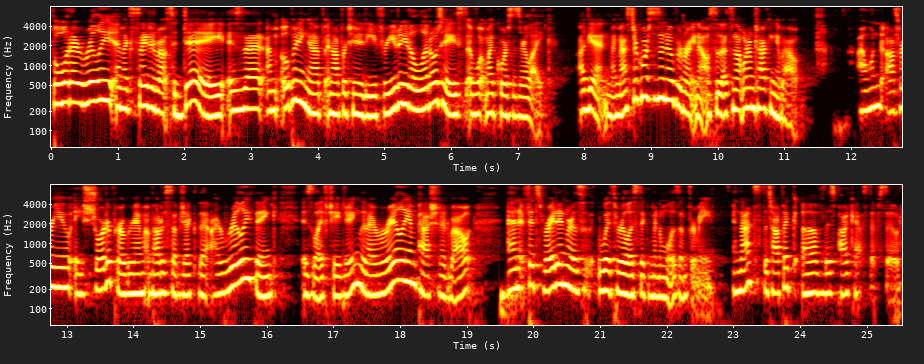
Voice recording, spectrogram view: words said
But what I really am excited about today is that I'm opening up an opportunity for you to get a little taste of what my courses are like. Again, my master course isn't open right now, so that's not what I'm talking about. I wanted to offer you a shorter program about a subject that I really think is life changing, that I really am passionate about, and it fits right in with, with realistic minimalism for me. And that's the topic of this podcast episode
